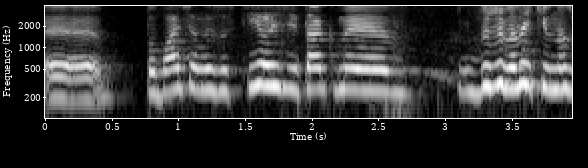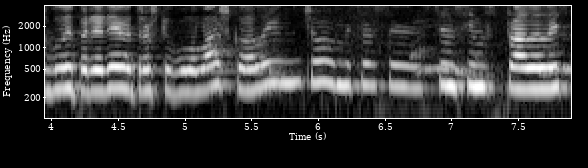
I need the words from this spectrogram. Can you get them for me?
е, побачили, зустрілись, і так ми. Дуже великі в нас були перериви, трошки було важко, але нічого, ми це все з цим всім справились.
